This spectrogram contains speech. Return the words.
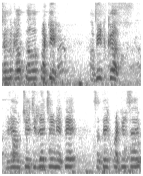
चंद्रकांत दादा पाटील आबिटकर आणि आमचे जिल्ह्याचे नेते सतेज पाटील साहेब.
